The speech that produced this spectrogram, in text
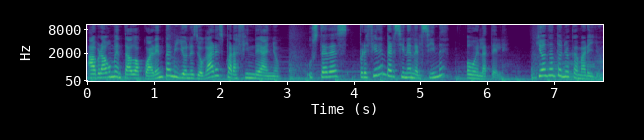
habrá aumentado a 40 millones de hogares para fin de año. ¿Ustedes prefieren ver cine en el cine o en la tele? Guión de Antonio Camarillo,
